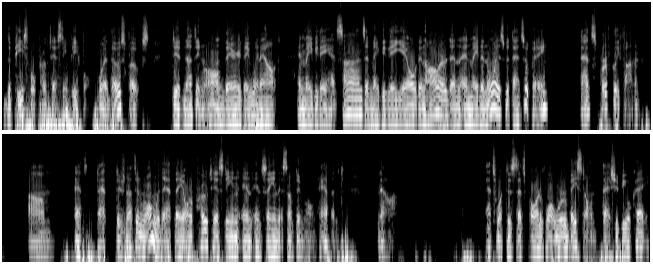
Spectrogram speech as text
the peaceful protesting people. Well, those folks did nothing wrong there. They went out and maybe they had signs and maybe they yelled and hollered and, and made a noise, but that's okay. That's perfectly fine. Um, that's, that there's nothing wrong with that. They are protesting and, and saying that something wrong happened. Now, that's what this, that's part of what we're based on. That should be okay.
